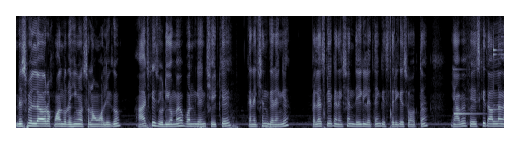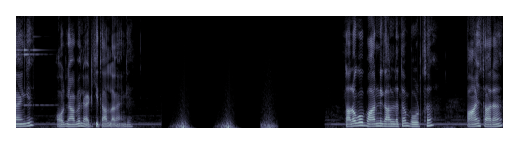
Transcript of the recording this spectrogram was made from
बिसमीम आज के इस वीडियो में वन गैंग शीट के कनेक्शन करेंगे। पहले इसके कनेक्शन देख लेते हैं, किस तरीके से होता है। यहाँ पे फेस की तार लगाएँगे और यहाँ पे लाइट की तार लगाएँगे। तारों को बाहर निकाल लेते हैं बोर्ड से। पाँच तार हैं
